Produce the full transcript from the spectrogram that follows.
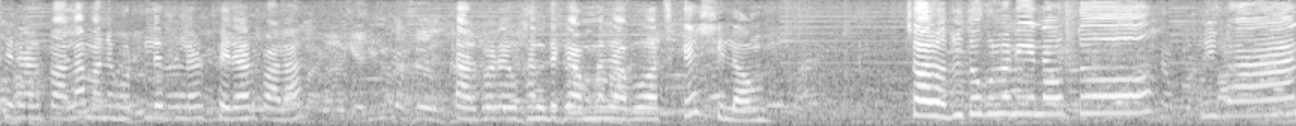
ফেরার পালা মানে হোটেলে ফেরার ফেরার পালা। তারপরে ওখান থেকে আমরা যাব আজকে শিলং। চলো জুতোগুলো নিয়ে নাও তো বিমান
